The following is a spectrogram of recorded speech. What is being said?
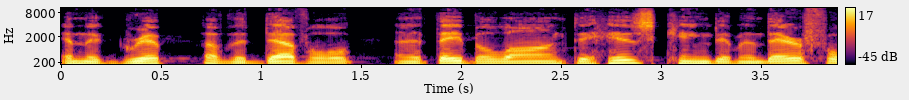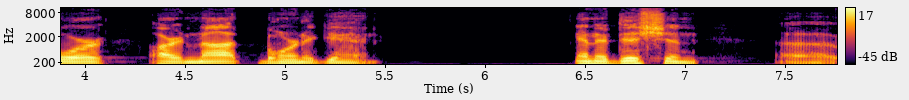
in the grip of the devil and that they belong to his kingdom and therefore are not born again. In addition, uh,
